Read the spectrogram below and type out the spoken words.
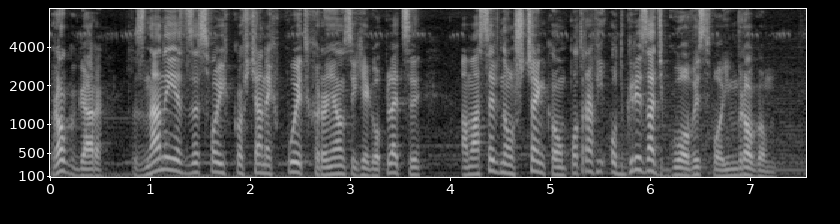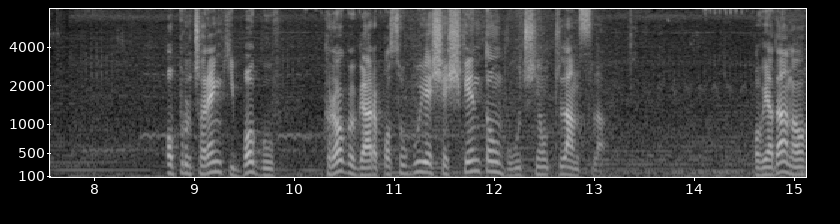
Kroggar znany jest ze swoich kościanych płyt chroniących jego plecy, a masywną szczęką potrafi odgryzać głowy swoim wrogom. Oprócz ręki bogów, Kroggar posługuje się świętą włócznią Tlansla. Powiadano,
